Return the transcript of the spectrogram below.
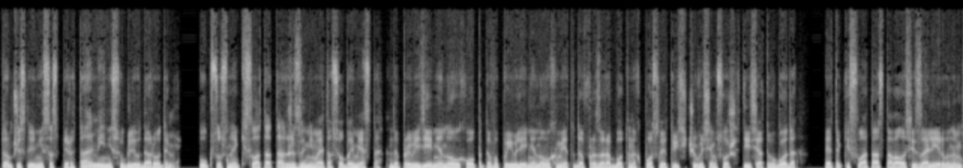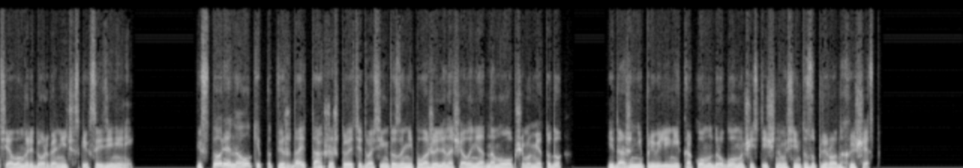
в том числе ни со спиртами, ни с углеводородами. Уксусная кислота также занимает особое место. До проведения новых опытов и появления новых методов, разработанных после 1860 года, эта кислота оставалась изолированным телом в ряду органических соединений. История науки подтверждает также, что эти два синтеза не положили начало ни одному общему методу и даже не привели ни к какому другому частичному синтезу природных веществ.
